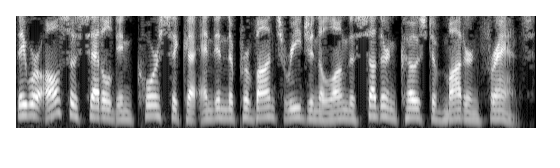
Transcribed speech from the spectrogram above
They were also settled in Corsica and in the Provence region along the southern coast of modern France.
